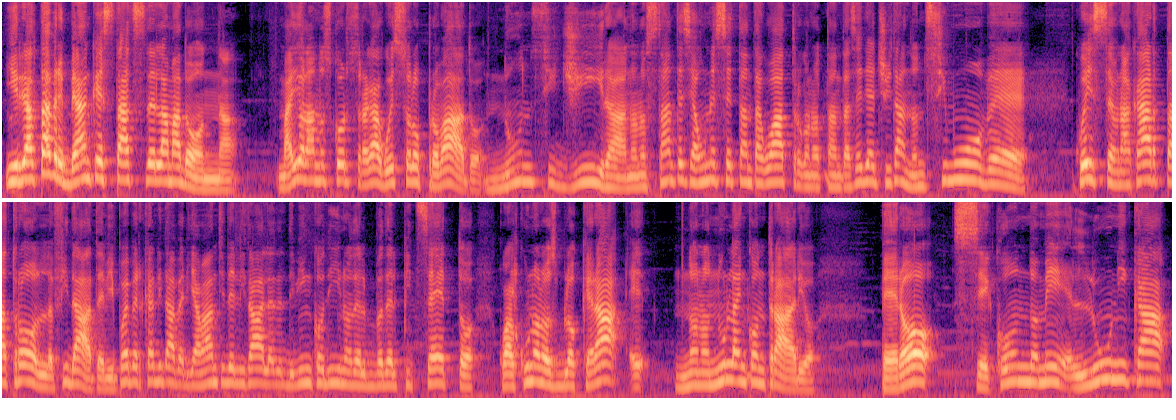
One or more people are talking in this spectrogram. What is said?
in realtà avrebbe anche stats della Madonna. Ma io l'anno scorso, raga, questo l'ho provato. Non si gira, nonostante sia 1,74 con 86 di agilità, non si muove. Questa è una carta troll, fidatevi. Poi per carità, per gli amanti dell'Italia, del Divincodino, del, del pizzetto, qualcuno lo sbloccherà e non ho nulla in contrario. Però, secondo me, l'unica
